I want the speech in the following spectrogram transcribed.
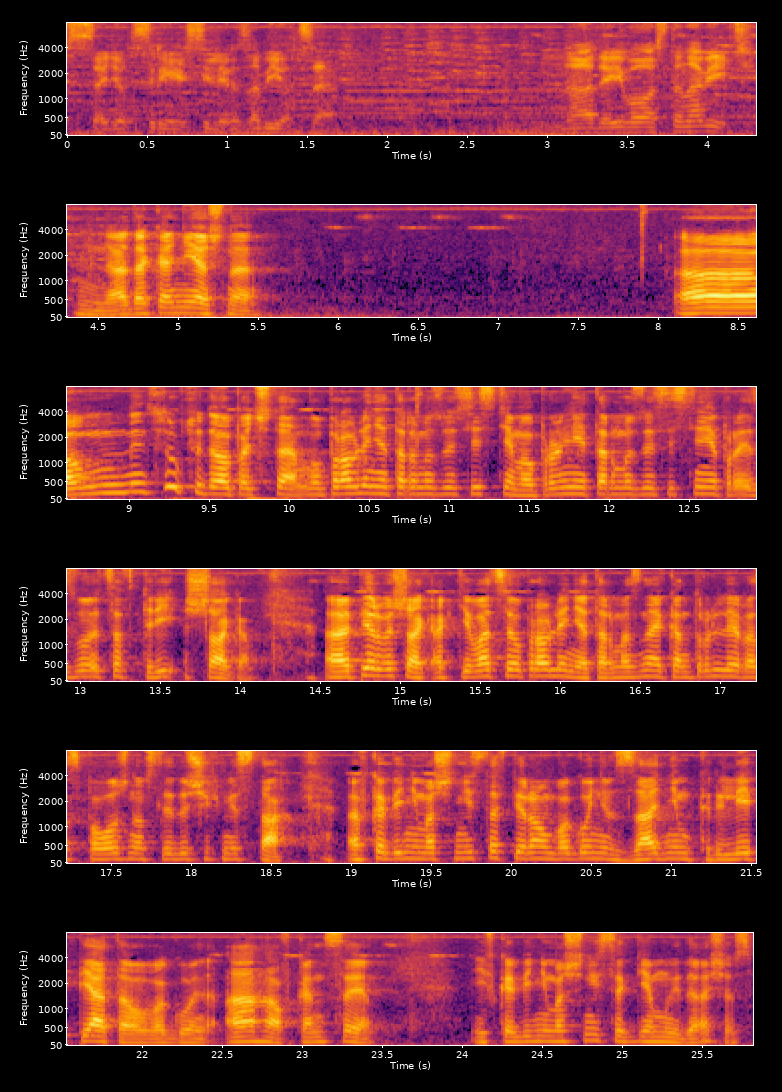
Поезд сойдет с рельс или разобьется. Надо его остановить. Надо, конечно. А, инструкцию давай почитаем. Управление тормозной системой. Управление тормозной системой производится в три шага. А, Первый шаг. Активация управления. Тормозная контроллер расположена в следующих местах. А, В кабине машиниста в первом вагоне, в заднем крыле пятого вагона. Ага, в конце. И в кабине машиниста, где мы, да, сейчас.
